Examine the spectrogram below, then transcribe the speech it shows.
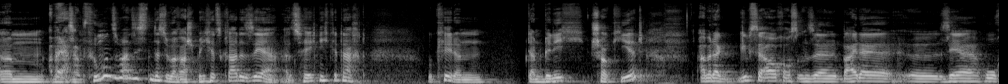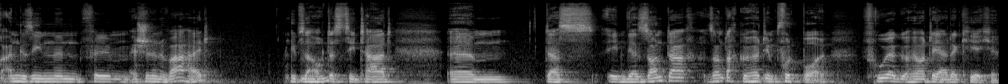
Ähm, aber das am 25. das überrascht mich jetzt gerade sehr. Also das hätte ich nicht gedacht. Okay, dann, dann bin ich schockiert. Aber da gibt es ja auch aus unseren beide äh, sehr hoch angesehenen Film Erschütternde Wahrheit, gibt es ja auch das Zitat, ähm, dass eben der Sonntag, Sonntag gehört dem Football. Früher gehörte er der Kirche.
